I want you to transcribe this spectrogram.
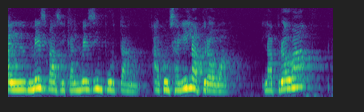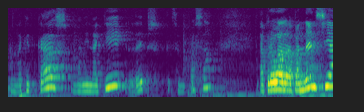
El més bàsic, el més important, aconseguir la prova. La prova, en aquest cas, venint aquí, eps, què se'm passa? La prova de dependència,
